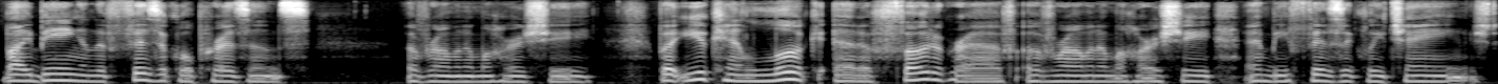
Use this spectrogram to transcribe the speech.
by being in the physical presence of Ramana Maharshi but you can look at a photograph of Ramana Maharshi and be physically changed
